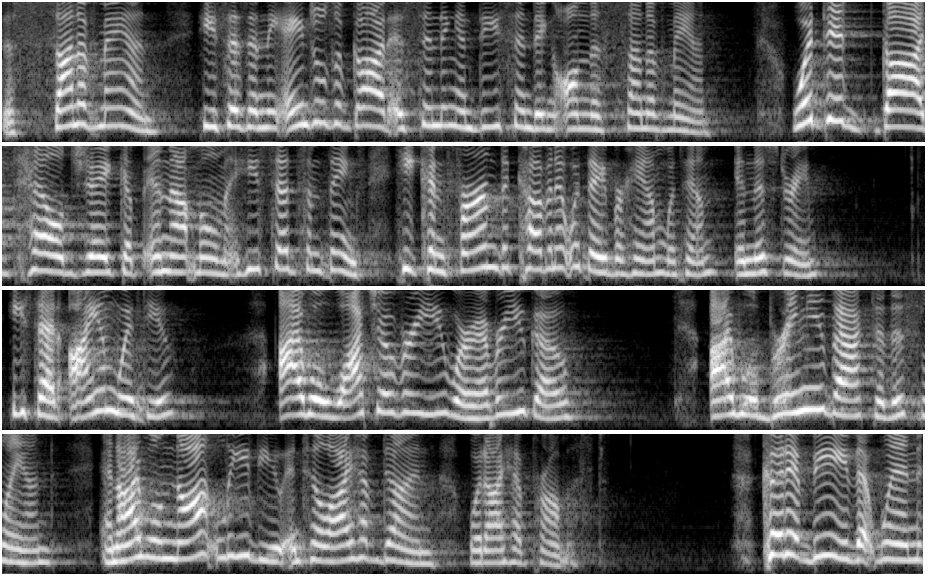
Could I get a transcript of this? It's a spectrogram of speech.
The Son of Man. He says, and the angels of God ascending and descending on the Son of Man. What did God tell Jacob in that moment? He said some things. He confirmed the covenant with Abraham with him in this dream. He said, I am with you. I will watch over you wherever you go. I will bring you back to this land, and I will not leave you until I have done what I have promised. Could it be that when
